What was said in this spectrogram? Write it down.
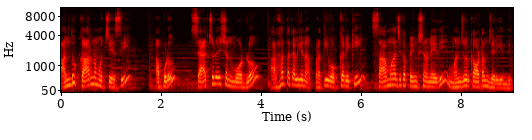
అందుకు కారణం వచ్చేసి అప్పుడు శాచురేషన్ మోడ్లో అర్హత కలిగిన ప్రతి ఒక్కరికి సామాజిక పెన్షన్ అనేది మంజూరు కావటం జరిగింది.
